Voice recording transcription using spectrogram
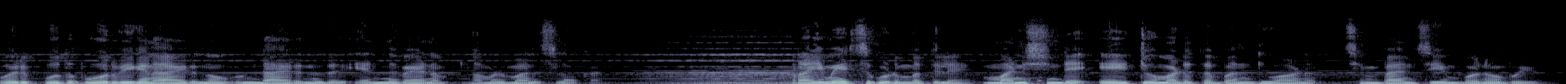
ഒരു പുതുപൂർവികനായിരുന്നു ഉണ്ടായിരുന്നത് എന്ന് വേണം നമ്മൾ മനസ്സിലാക്കാൻ. പ്രൈമേറ്റ്സ് കുടുംബത്തിലെ മനുഷ്യന്റെ ഏറ്റവും അടുത്ത ബന്ധുവാണ് ചിമ്പാൻസിയും ബൊനോബോയും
